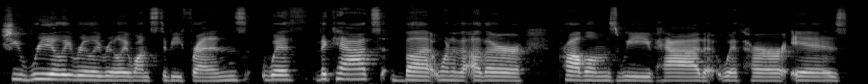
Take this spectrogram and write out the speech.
she really, really, really wants to be friends with the cats. But one of the other problems we've had with her is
